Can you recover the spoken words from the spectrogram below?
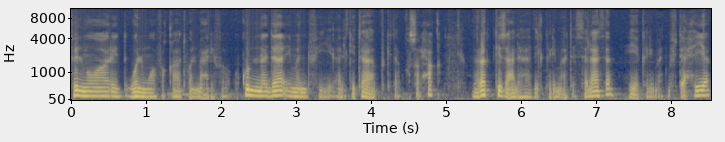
في الموارد والموافقات والمعرفة. وكنا دائما في الكتاب كتاب قصر الحق نركز على هذه الكلمات الثلاثة. هي كلمات مفتاحية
